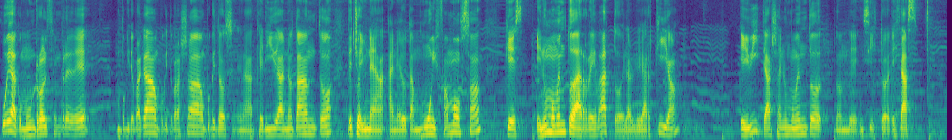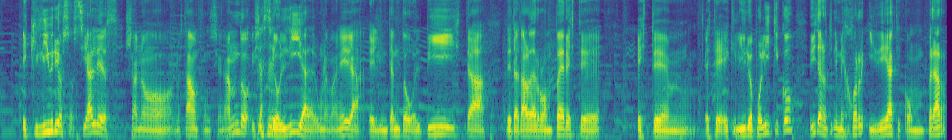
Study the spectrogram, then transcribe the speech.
juega como un rol siempre de un poquito para acá, un poquito para allá, un poquito querida, no tanto. De hecho, hay una anécdota muy famosa que es en un momento de arrebato de la oligarquía, evita ya en un momento donde, insisto, estas equilibrios sociales ya no, estaban funcionando y ya se olía de alguna manera el intento golpista de tratar de romper este, este, este equilibrio político. Y ahorita no tiene mejor idea que comprar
